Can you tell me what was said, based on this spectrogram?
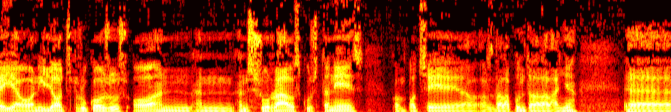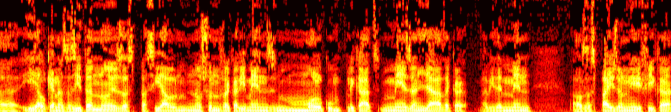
feia o en illots rocosos o en, en, en sorrals costaners, com pot ser els de la punta de la banya eh, i el que necessiten no és especial, no són requeriments molt complicats, més enllà de que, evidentment, els espais on nidifica,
